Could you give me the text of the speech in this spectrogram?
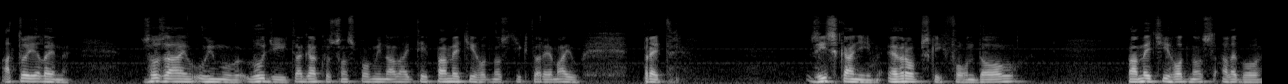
A to je len zo záujmu ľudí, tak ako som spomínal, aj tie pamätihodnosti, ktoré majú pred získaním európskych fondov, pamätihodnosť alebo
